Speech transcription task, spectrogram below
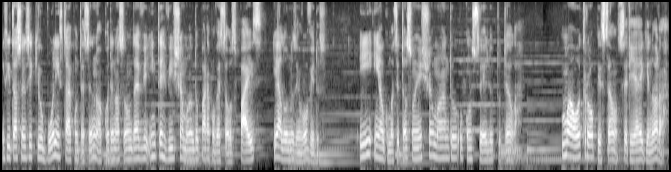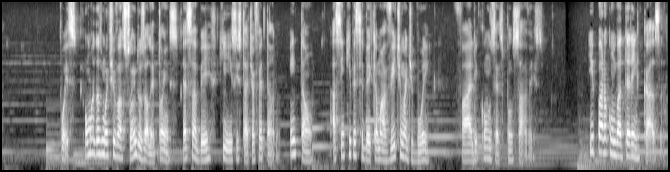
Em situações em que o bullying está acontecendo, a coordenação deve intervir chamando para conversar os pais e alunos envolvidos. E, em algumas situações, chamando o conselho tutelar. Uma outra opção seria ignorar. Pois uma das motivações dos aletões é saber que isso está te afetando. Então, assim que perceber que é uma vítima de bullying, fale com os responsáveis. E para combater em casa?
